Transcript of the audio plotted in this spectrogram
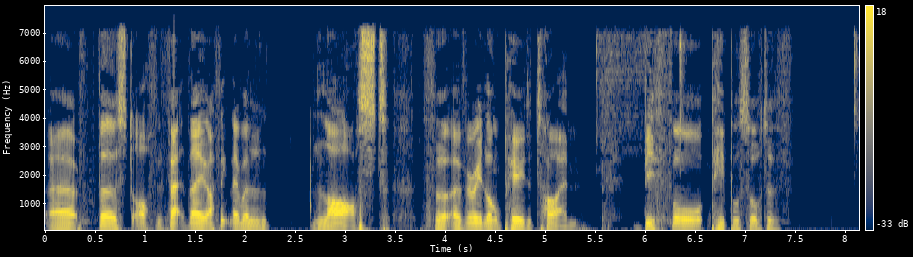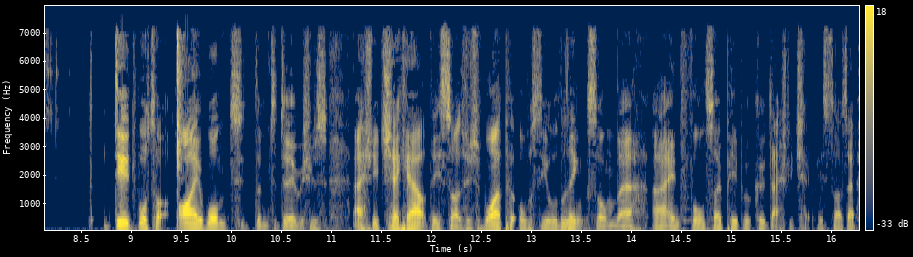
uh, first off. In fact, they I think they were last for a very long period of time before people sort of did what I wanted them to do, which was actually check out these sites, which is why I put obviously all the links on there uh, in full so people could actually check these sites out.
